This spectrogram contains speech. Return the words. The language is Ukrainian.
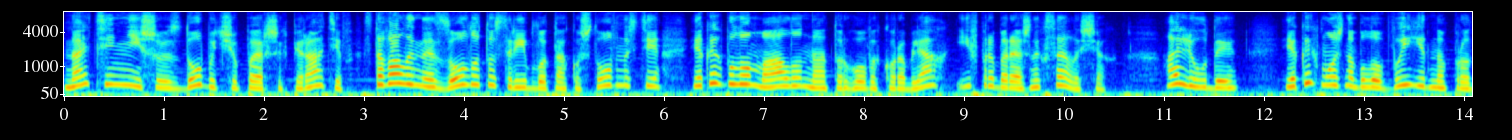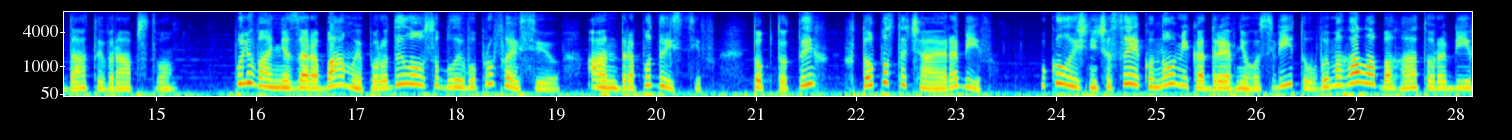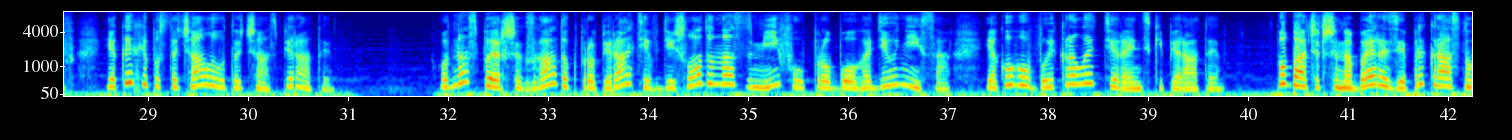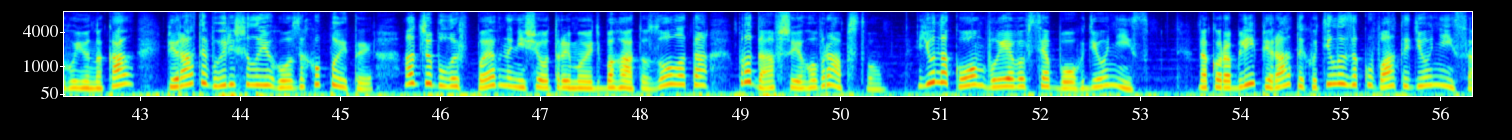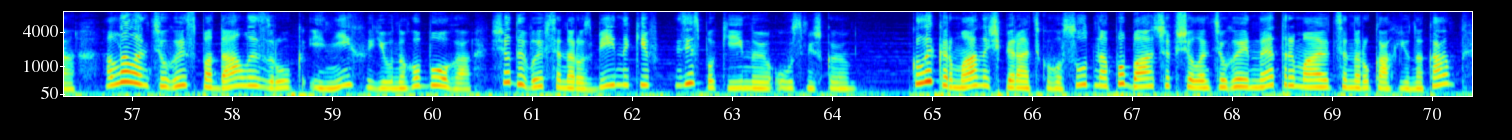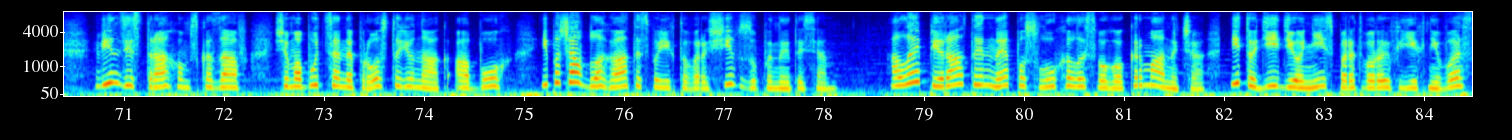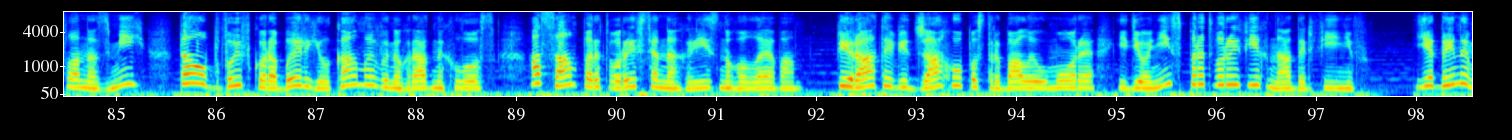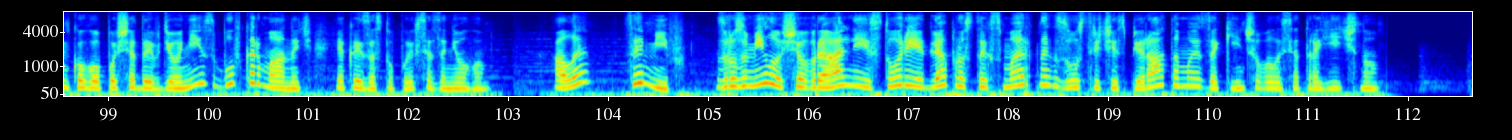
Найціннішою здобиччю перших піратів ставали не золото, срібло та коштовності, яких було мало на торгових кораблях і в прибережних селищах, а люди, яких можна було вигідно продати в рабство. Полювання за рабами породило особливу професію андраподистів, тобто тих, хто постачає рабів. У колишні часи економіка древнього світу вимагала багато рабів, яких і постачали у той час пірати. Одна з перших згадок про піратів дійшла до нас з міфу про бога Діоніса, якого викрали тіренські пірати. Побачивши на березі прекрасного юнака, пірати вирішили його захопити, адже були впевнені, що отримують багато золота, продавши його в рабство. Юнаком виявився бог Діоніс. На кораблі пірати хотіли закувати Діоніса, але ланцюги спадали з рук і ніг юного бога, що дивився на розбійників зі спокійною усмішкою. Коли керманич піратського судна побачив, що ланцюги не тримаються на руках юнака, він зі страхом сказав, що, мабуть, це не просто юнак, а Бог, і почав благати своїх товаришів зупинитися. Але пірати не послухали свого керманича, і тоді Діоніс перетворив їхні весла на змій та обвив корабель гілками виноградних лоз, а сам перетворився на грізного лева. Пірати від жаху пострибали у море, і Діоніс перетворив їх на дельфінів. Єдиним, кого пощадив Діоніс, був Карманич, який заступився за нього. Але це міф. Зрозуміло, що в реальній історії для простих смертних зустрічі з піратами закінчувалися трагічно.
